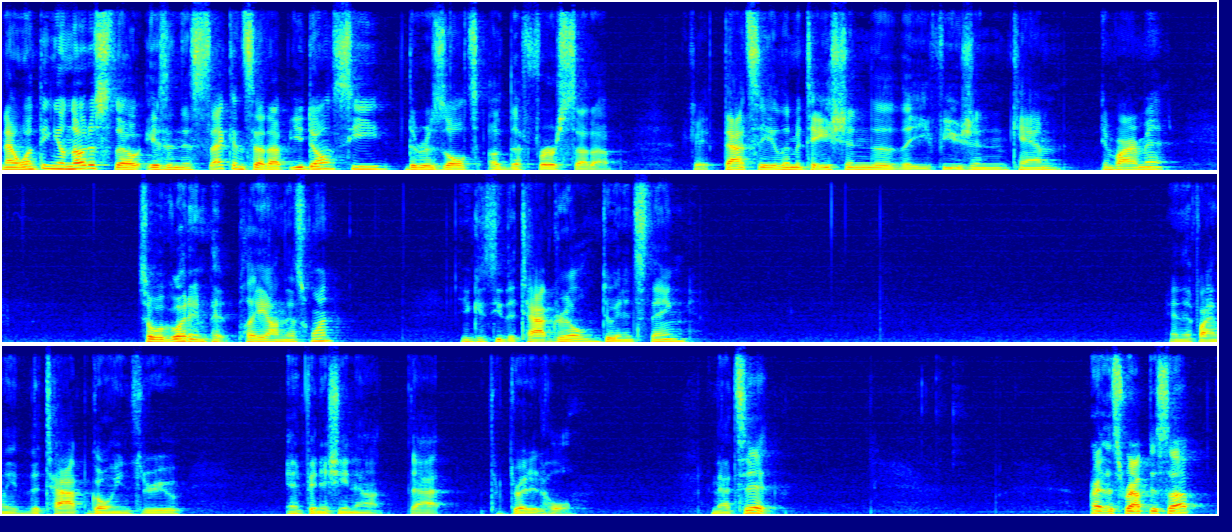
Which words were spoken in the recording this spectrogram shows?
Now one thing you'll notice though is in this second setup, you don't see the results of the first setup. Okay, that's a limitation to the Fusion Cam environment. So we'll go ahead and hit play on this one. You can see the tap drill doing its thing. And then finally the tap going through and finishing out that threaded hole. And that's it. All right, let's wrap this up.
